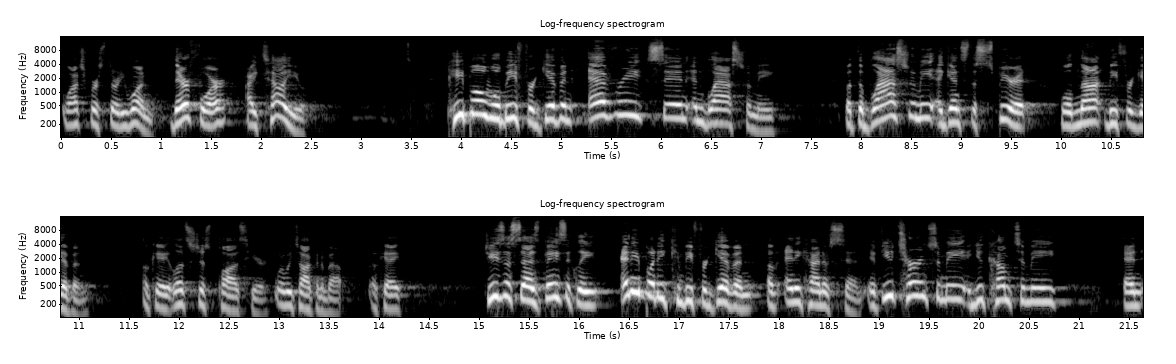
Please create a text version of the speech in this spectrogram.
Watch verse 31. Therefore, I tell you, people will be forgiven every sin and blasphemy, but the blasphemy against the Spirit will not be forgiven. Okay, let's just pause here. What are we talking about? Okay. Jesus says basically, anybody can be forgiven of any kind of sin. If you turn to me and you come to me, and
